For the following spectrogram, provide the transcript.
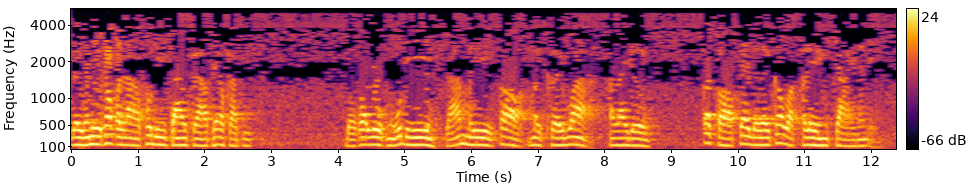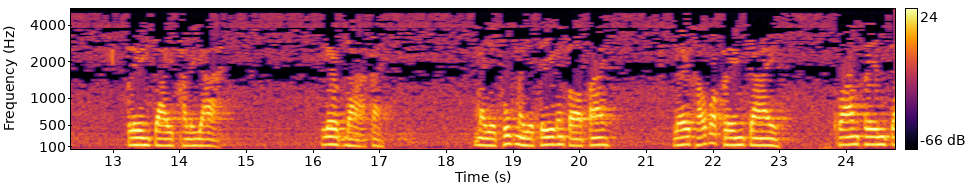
เลยวันนี้เขาก็ลาวเขาดีใจกราบแล้วกราบอีก บอกว่าลูกหนูดีสามีก็ไม่เคยว่าอะไรเลย ก็ตอบได้เลยก็ว่าเกรงใจนั่นเอง เกรงใจภรรยา เลิกด่ากันไม่จะทุบไม่จะตีกันต่อไป เลยเขาก็เกรงใจ ความเกรงใจ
